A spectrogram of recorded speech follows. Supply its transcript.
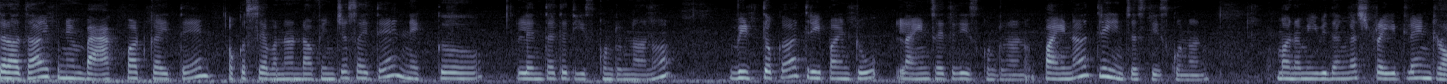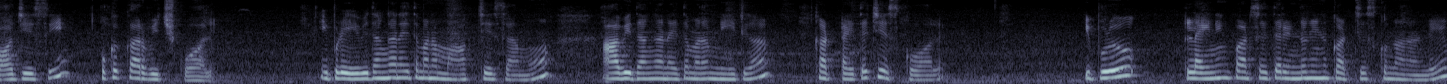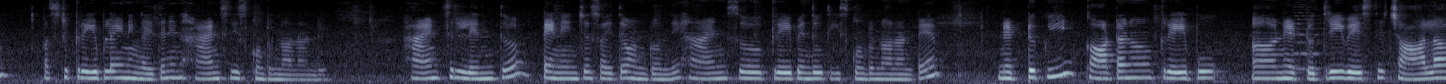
తర్వాత ఇప్పుడు నేను బ్యాక్ పార్ట్కి అయితే ఒక సెవెన్ అండ్ హాఫ్ ఇంచెస్ అయితే నెక్ లెంత్ అయితే తీసుకుంటున్నాను. విత్ ఒక త్రీ పాయింట్ టూ లైన్స్ అయితే తీసుకుంటున్నాను. పైన త్రీ ఇంచెస్ తీసుకున్నాను. మనం ఈ విధంగా స్ట్రైట్ లైన్ డ్రా చేసి ఒక కర్వ్ ఇచ్చుకోవాలి. ఇప్పుడు ఏ విధంగానైతే మనం మార్క్ చేసామో ఆ విధంగానైతే మనం నీట్గా కట్ అయితే చేసుకోవాలి. ఇప్పుడు లైనింగ్ పార్ట్స్ అయితే రెండు నేను కట్ చేసుకున్నానండి. ఫస్ట్ క్రేప్ లైనింగ్ అయితే నేను హ్యాండ్స్ తీసుకుంటున్నానండి. హ్యాండ్స్ లెంత్ టెన్ ఇంచెస్ అయితే ఉంటుంది. హ్యాండ్స్ క్రేప్ ఎందుకు తీసుకుంటున్నానంటే నెట్కి కాటన్ క్రేపు నెట్ త్రీ వేస్తే చాలా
